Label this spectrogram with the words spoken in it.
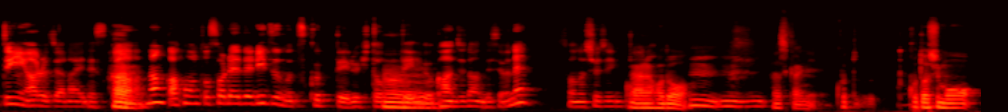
ティンあるじゃないですか、はい。なんかほんとそれでリズム作っている人っていう感じなんですよね、その主人公。なるほど。うん。うんうん。確かに。こと今年も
